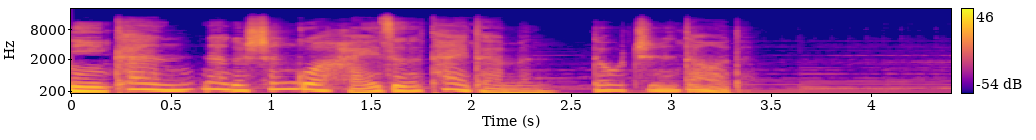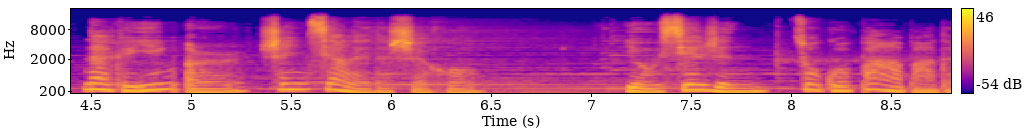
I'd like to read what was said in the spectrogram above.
你看那个生过孩子的太太们都知道的，那个婴儿生下来的时候，有些人做过爸爸的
